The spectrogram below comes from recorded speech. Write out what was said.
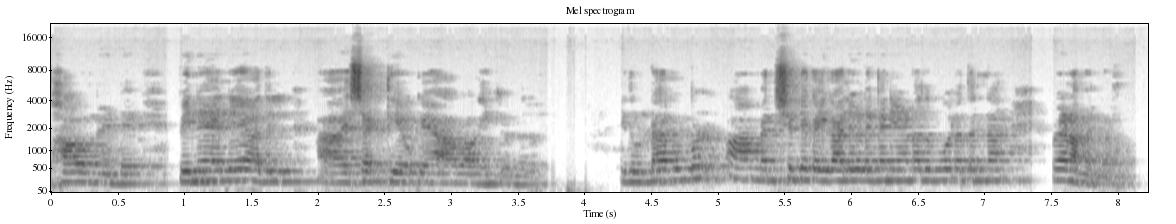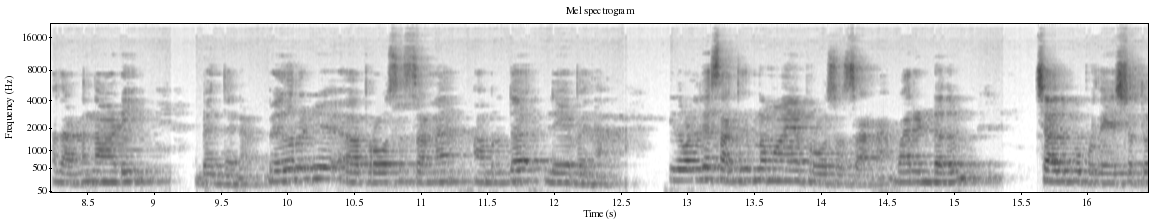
ഭാവം വേണ്ടേ? പിന്നെ അല്ലേ അതിൽ ശക്തിയൊക്കെ ആവാഹിക്കുന്നത്. ഇതുണ്ടാകുമ്പോൾ ആ മനുഷ്യന്റെ കൈകാലുകൾ എങ്ങനെയാണ്? അതുപോലെ തന്നെ വേണമല്ലോ. അതാണ് നാഡി ബന്ധനം. വേറൊരു പ്രോസസ്സാണ് അമൃത ലേപനം ഇത് വളരെ സങ്കീർണമായ പ്രോസസ്സാണ് വരണ്ടതും ചതുപ്പ് പ്രദേശത്ത്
